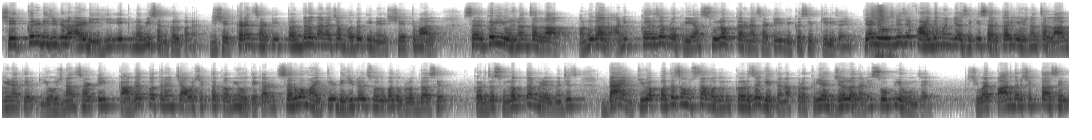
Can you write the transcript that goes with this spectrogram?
शेतकरी डिजिटल आय डी ही एक नवी संकल्पना आहे जी शेतकऱ्यांसाठी तंत्रज्ञानाच्या मदतीने शेतमाल सरकारी योजनांचा लाभ अनुदान आणि कर्ज प्रक्रिया सुलभ करण्यासाठी विकसित केली जाईल. या योजनेचे फायदे म्हणजे असे की सरकारी योजनांचा लाभ घेण्यात येईल. योजनांसाठी कागदपत्रांची आवश्यकता कमी होते कारण सर्व माहिती डिजिटल स्वरूपात उपलब्ध असेल. कर्ज सुलभता मिळेल म्हणजेच बँक किंवा पतसंस्थामधून कर्ज घेताना प्रक्रिया जलद आणि सोपी होऊन जाईल. शिवाय पारदर्शकता असेल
